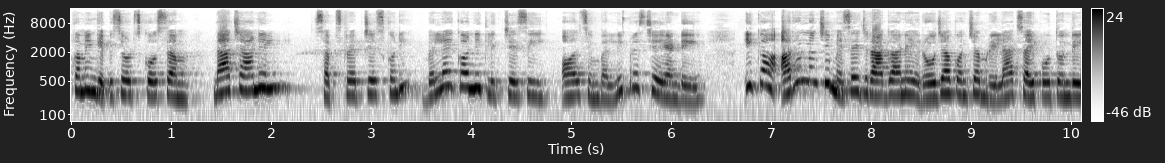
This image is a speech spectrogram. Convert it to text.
అప్కమింగ్ ఎపిసోడ్స్ కోసం నా ఛానల్ సబ్స్క్రైబ్ చేసుకుని బెల్ ఐకాన్ని క్లిక్ చేసి ఆల్ సింబల్ని ప్రెస్ చేయండి. ఇక అరుణ్ నుంచి మెసేజ్ రాగానే రోజా కొంచెం రిలాక్స్ అయిపోతుంది.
